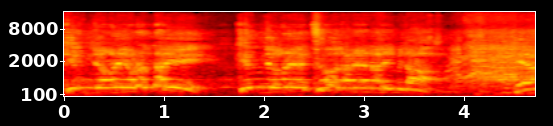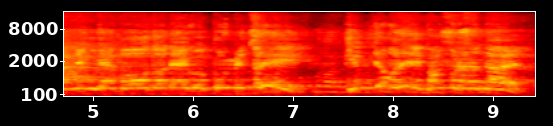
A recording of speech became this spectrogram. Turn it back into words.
김정은이 오는 날이 김정은의 처단의 날입니다. 대한민국의 모든 애국 국민들이 김정은이 방문하는 날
